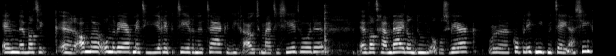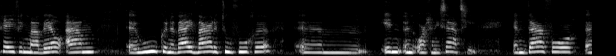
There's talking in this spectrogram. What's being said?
En eh, wat ik, een ander onderwerp met die repeterende taken die geautomatiseerd worden. Eh, wat gaan wij dan doen op ons werk? Eh, koppel ik niet meteen aan zingeving, maar wel aan eh, hoe kunnen wij waarde toevoegen ehm, in een organisatie. En daarvoor, eh,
